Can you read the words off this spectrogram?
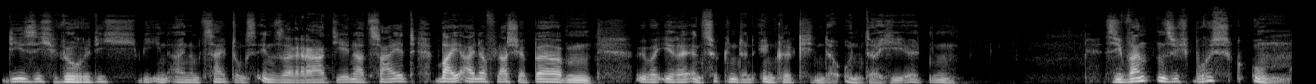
die sich würdig wie in einem Zeitungsinserat jener Zeit bei einer Flasche Bourbon über ihre entzückenden Enkelkinder unterhielten. Sie wandten sich brüsk um,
